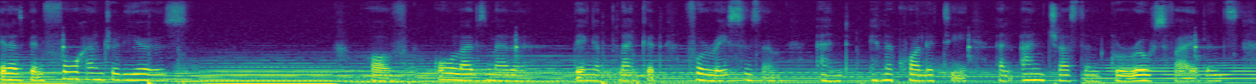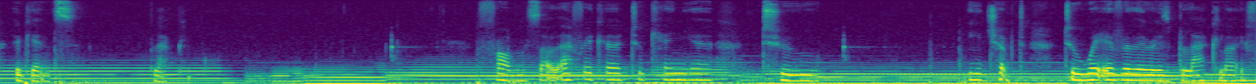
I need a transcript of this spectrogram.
It has been 400 years of all lives matter being a blanket for racism and inequality and unjust and gross violence against From South Africa to Kenya to Egypt to wherever there is black life.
